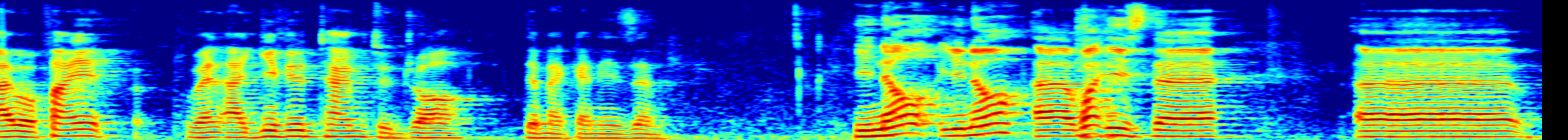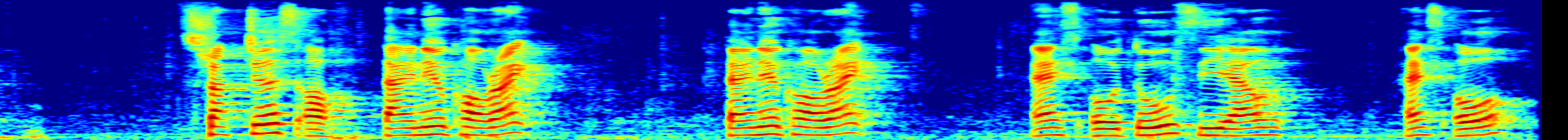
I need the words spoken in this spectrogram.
I will find it when I give you time to draw the mechanism. You know, you know uh, what is the uh, structures of thionyl chloride? Thionyl chloride, SO2, Cl, SO,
